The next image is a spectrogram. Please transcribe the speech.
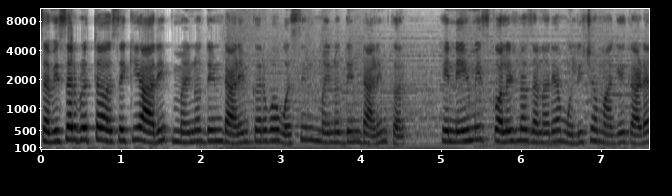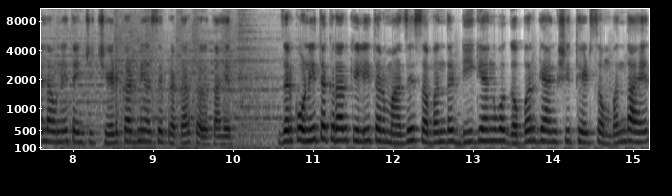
सविस्तर वृत्त असे की आरिफ मैनुद्दीन डाळिंबकर व वसीम मैनुद्दीन डाळिंबकर हे नेहमीच कॉलेजला जाणाऱ्या मुलीच्या मागे गाड्या लावणे त्यांची छेड काढणे असे प्रकार करत आहेत. जर कोणी तक्रार केली तर माझे संबंध डी गँग व गब्बर गँगशी थेट संबंध आहेत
